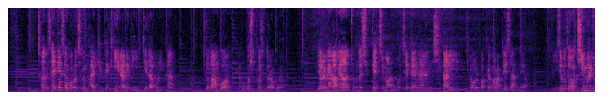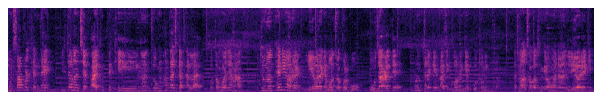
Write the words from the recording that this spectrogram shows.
전 세계적으로 지금 바이크 패킹이라는 게 인기다 보니까 저도 한번 해보고 싶어지더라고요 여름에 가면 좀 더 쉽겠지만 뭐 제게는 시간이 겨울밖에 허락되지 않네요. 이제부터 짐을 좀 싸볼 텐데 일단은 제 bikepacking은 조금 한 가지가 달라요. 어떤 거냐면 보통은 pannier를 rear rack에 먼저 걸고 모자랄 때 front rack에까지 거는 게 보통입니다. 하지만 저 같은 경우에는 리어렉이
